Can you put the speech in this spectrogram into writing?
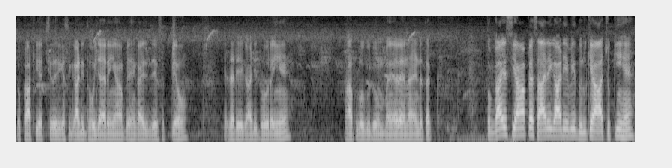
तो काफ़ी अच्छी तरीके से गाड़ी धोई जा रही है यहाँ पे है गाइस देख सकते हो। इधर ये गाड़ी धो रही हैं। आप लोग वीडियो में बने रहना एंड तक। तो गाइस यहाँ पे सारी गाड़ी अभी धुल के आ चुकी हैं।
